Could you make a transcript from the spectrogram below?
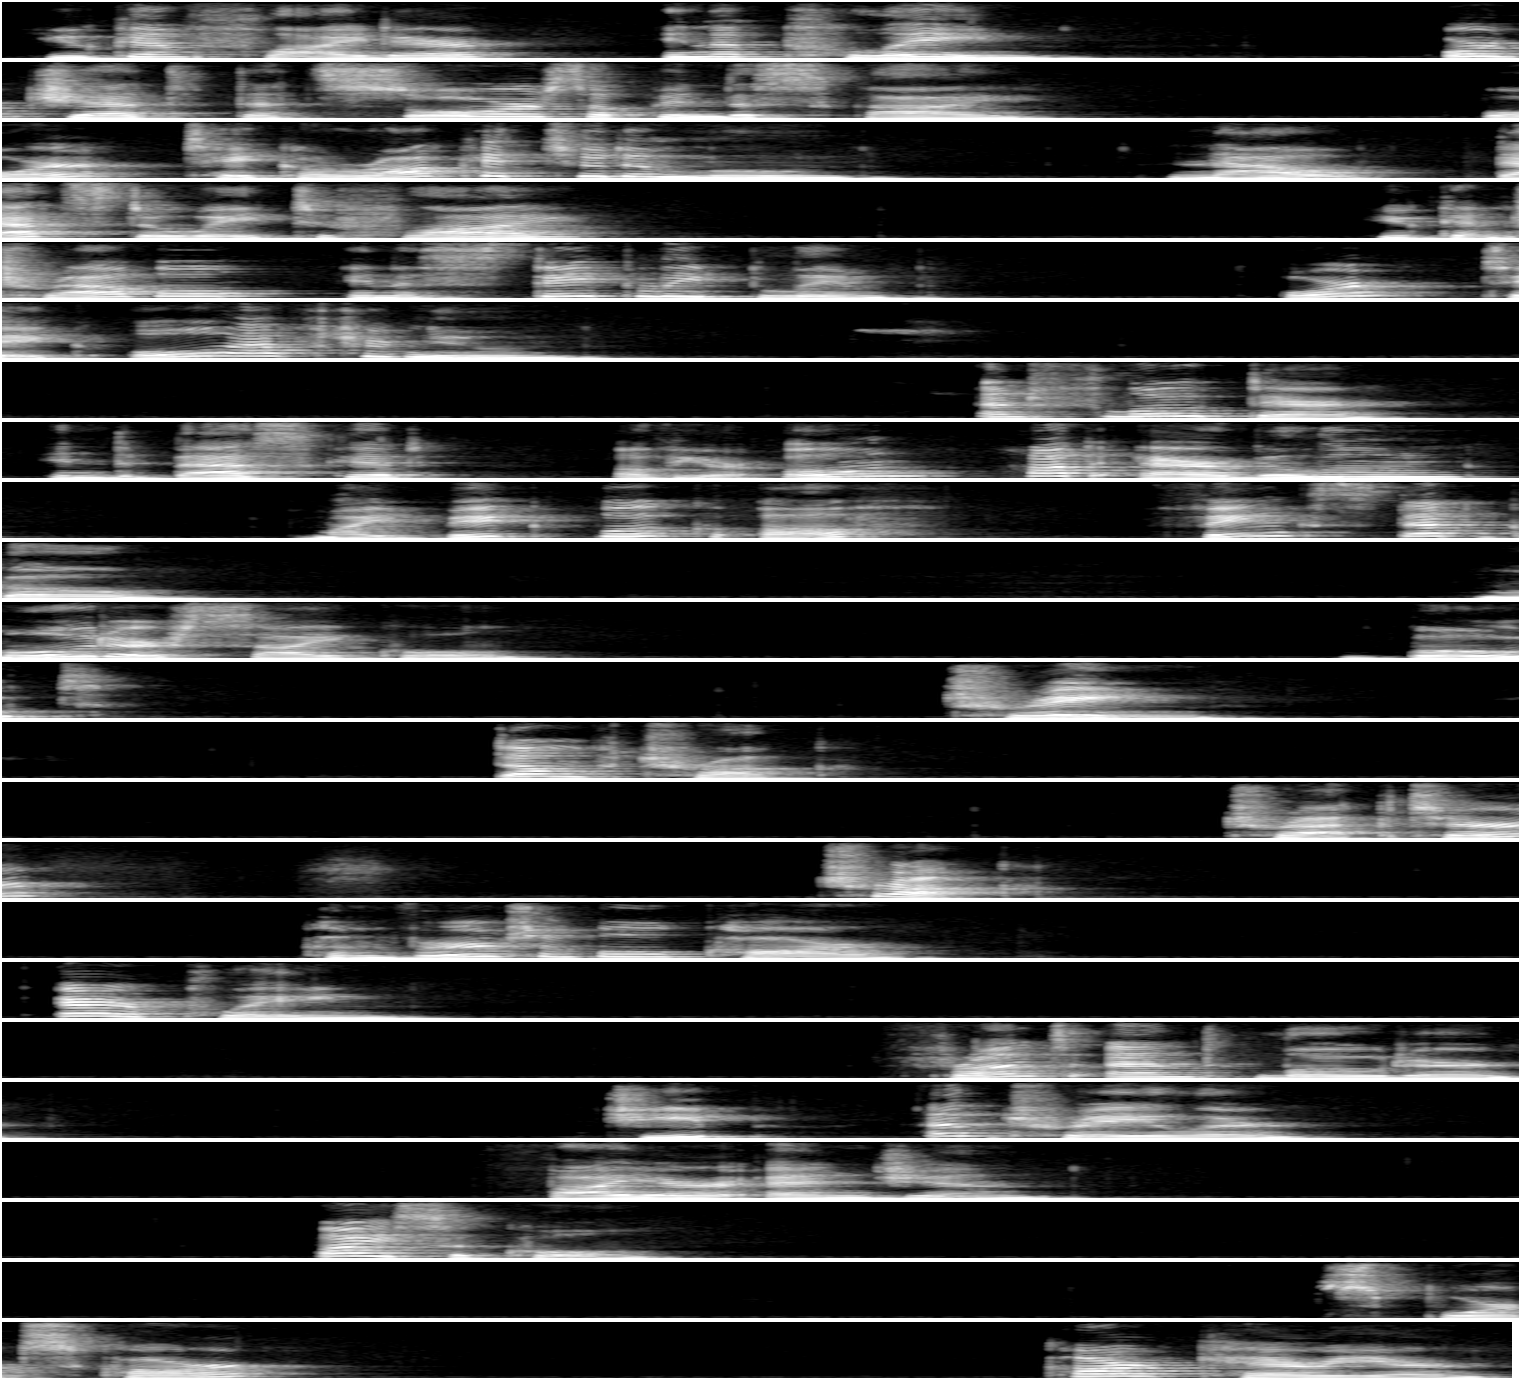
You can fly there in a plane or jet that soars up in the sky. Or take a rocket to the moon. Now that's the way to fly. You can travel in a stately blimp or take all afternoon. And float there in the basket of your own hot air balloon. My big book of things that go. Motorcycle Boat Train Dump truck Tractor Truck convertible car airplane front end loader jeep and trailer fire engine. Bicycle. Sports car. Car carrier.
